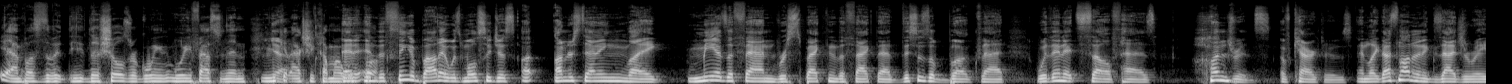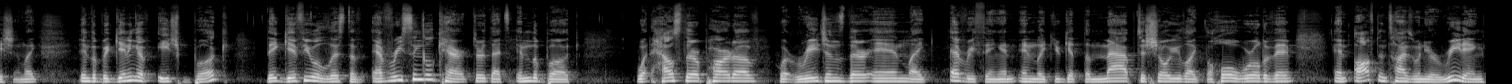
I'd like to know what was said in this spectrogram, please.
yeah and plus the, the shows are going way faster than you Yeah. can actually come out and, with and the thing about it was mostly just uh, understanding like me as a fan respecting the fact that this is a book that within itself has hundreds of characters and like that's not an exaggeration like in the beginning of each book they give you a list of every single character that's in the book what house they're a part of what regions they're in like everything. And, and like you get the map to show you like the whole world of it. And oftentimes when you're reading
